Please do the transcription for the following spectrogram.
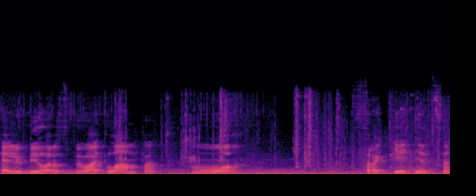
я любил разбивать лампы. О, с ракетница.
